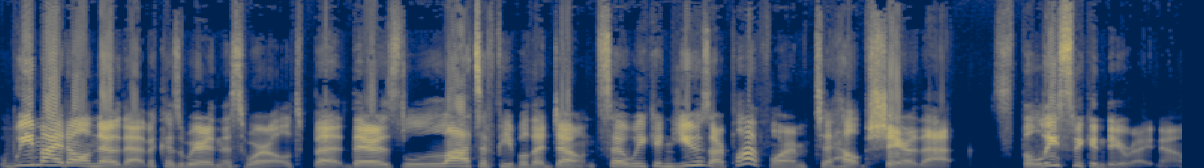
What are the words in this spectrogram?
We might all know that because we're in this world, but there's lots of people that don't. So we can use our platform to help share that. It's the least we can do right now.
